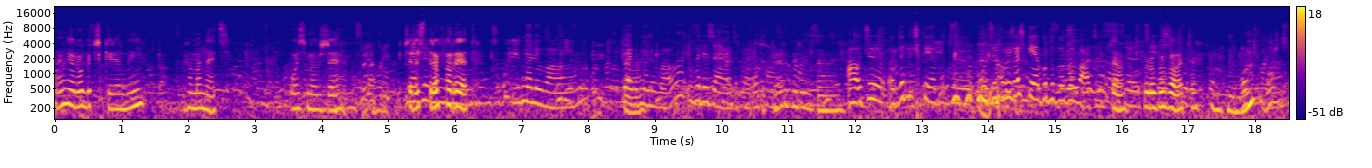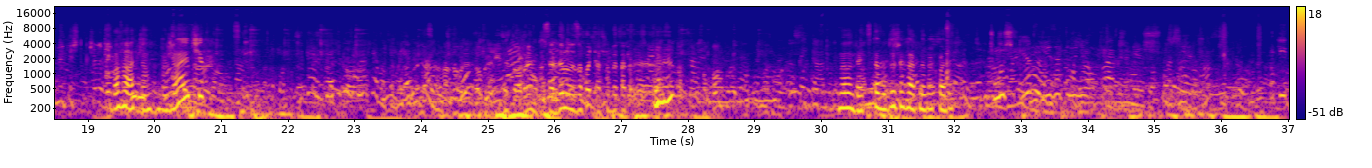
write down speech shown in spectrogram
Аня робить шкіряний гаманець. Ось ми вже через трафарет. Відмалювала. Я відмалювала і вирізаю тепер Тепер вирізаємо. А оці дирочки я буду, оці кружечки я буду вибивати. Так, пробивати. Мгм. Багато бажаючих. Добре, добре, ріжеш, добре. Середину не заходь, а щоб так. е. Молодець, тебе дуже гарно виходить. Чому шкіру різати мені легше, ніж папір?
